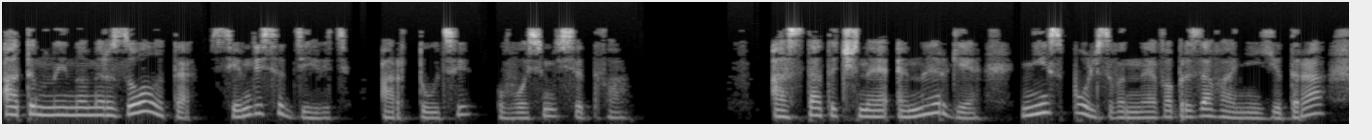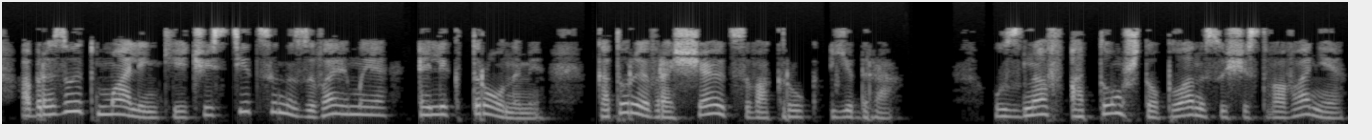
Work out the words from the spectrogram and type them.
Атомный номер золота 79, а ртути 82. Остаточная энергия, неиспользованная в образовании ядра, образует маленькие частицы, называемые электронами, которые вращаются вокруг ядра. Узнав о том, что планы существования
